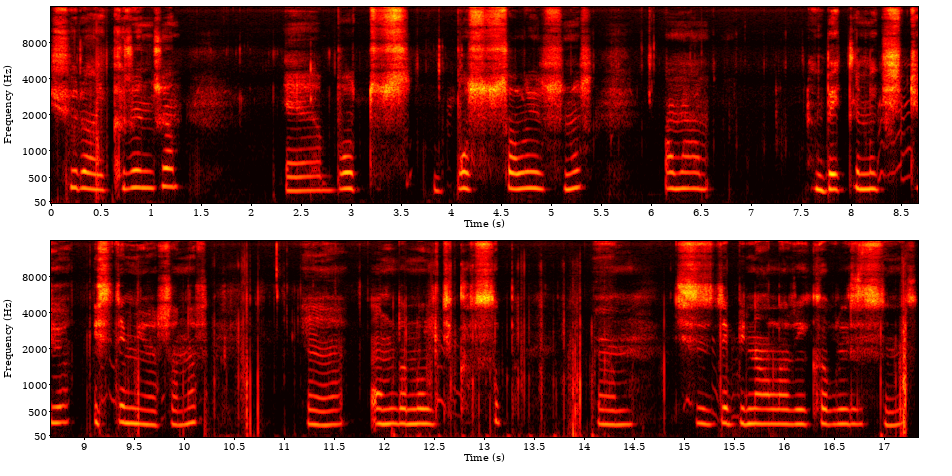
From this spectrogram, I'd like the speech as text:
şurayı kırınca e, bot boss'u salıyorsunuz. Ama beklemek istiyor istemiyorsanız e, ondan ulti kasıp e, siz de binaları yıkabilirsiniz.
